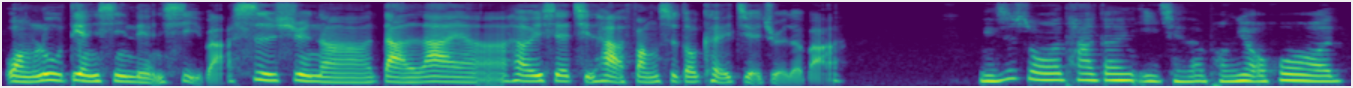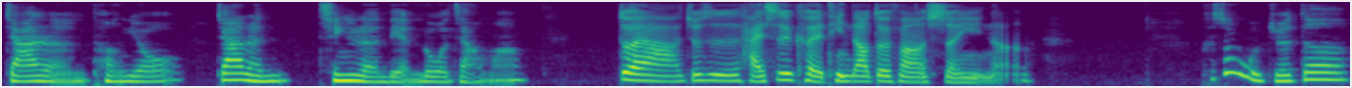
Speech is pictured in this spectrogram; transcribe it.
网络电信联系吧，视讯啊、打赖啊，还有一些其他的方式都可以解决的吧。你是说他跟以前的朋友或家人、朋友、家人、亲人联络这样吗？对啊，就是还是可以听到对方的声音啊。可是我觉得。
